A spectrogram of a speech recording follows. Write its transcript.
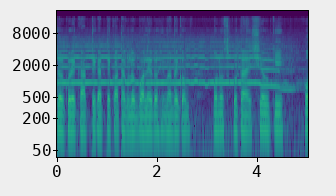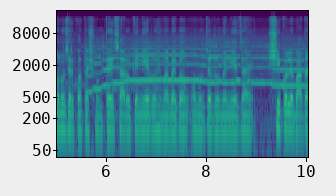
জোর করে কাঁদতে কাঁদতে কথাগুলো বলে রহিমা বেগম। অনুজ, কোথায়? সেও কি অনুজের কথা শুনতেই চারুকে নিয়ে রহিমা বেগম অনুজের রুমে নিয়ে যায়। শিকলে বাঁধা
